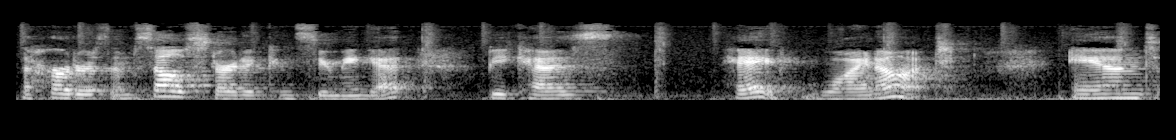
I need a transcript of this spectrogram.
the herders themselves started consuming it because, hey, why not? And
